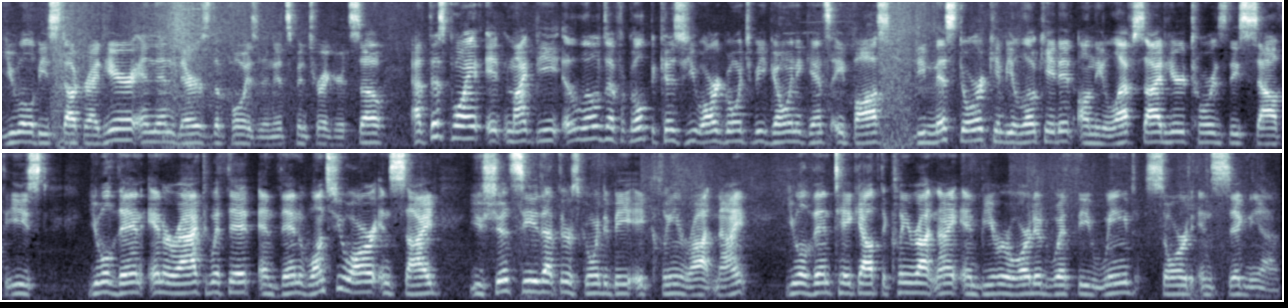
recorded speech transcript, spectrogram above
you will be stuck right here and then there's the poison. It's been triggered. So at this point, it might be a little difficult because you are going to be going against a boss. The mist door can be located on the left side here towards the southeast. You will then interact with it, and then once you are inside, you should see that there's going to be a clean rot Knight. You will then take out the clean rot Knight and be rewarded with the Winged Sword Insignia.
